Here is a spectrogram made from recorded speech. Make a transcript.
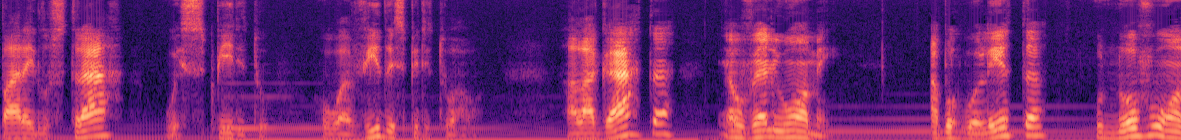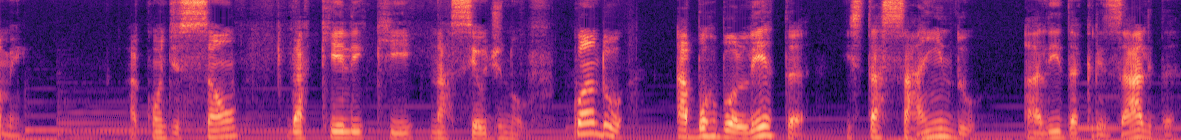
para ilustrar o espírito ou a vida espiritual. A lagarta é o velho homem, a borboleta, o novo homem, a condição daquele que nasceu de novo. Quando a borboleta está saindo ali da crisálida,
